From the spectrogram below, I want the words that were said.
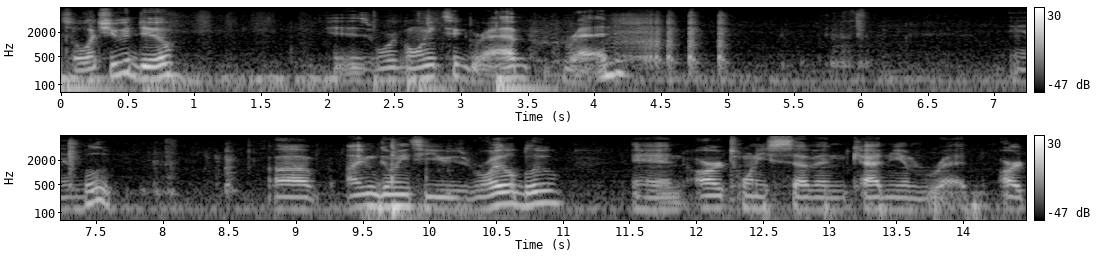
So what you would do is we're going to grab red and blue. Uh, I'm going to use royal blue and R27 cadmium red R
